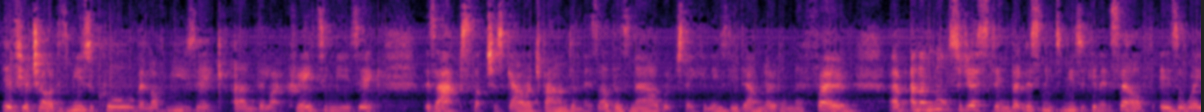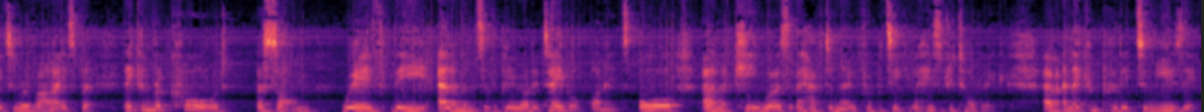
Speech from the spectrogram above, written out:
if your child is musical, they love music, um, they like creating music, there's apps such as GarageBand and there's others now which they can easily download on their phone. Um, and I'm not suggesting that listening to music in itself is a way to revise, but they can record a song with the elements of the periodic table on it or um, keywords that they have to know for a particular history topic. Um, and they can put it to music.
